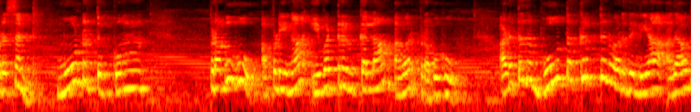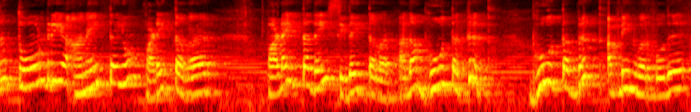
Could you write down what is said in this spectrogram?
present மூன்றுத்துக்கும் பிரபுகு அப்படின்னா இவற்றிற்கெல்லாம் அவர் பிரபுகு அடுத்தது பூத கிருத்துன்னு வருது இல்லையா? அதாவது தோன்றிய அனைத்தையும் படைத்தவர். படைத்ததை சிதைத்தவர். அதான் பூத்த கிருத் பூத்த பிரித் அப்படின்னு வரும்போது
